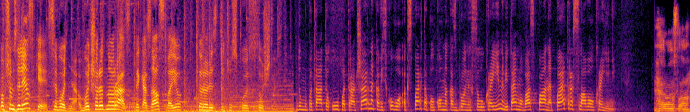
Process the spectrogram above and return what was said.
В общем, Зеленский сегодня в очередной раз доказал свою террористическую сущность. Будемо питати у Петра Черника, військового експерта, полковника збройних сил України. Вітаємо вас, пане Петре. Слава Україні! Героям слава.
